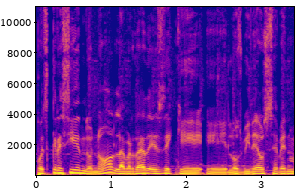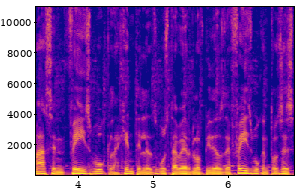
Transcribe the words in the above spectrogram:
pues creciendo, ¿no? La verdad es de que eh, los videos se ven más en Facebook, la gente les gusta ver los videos de Facebook, entonces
